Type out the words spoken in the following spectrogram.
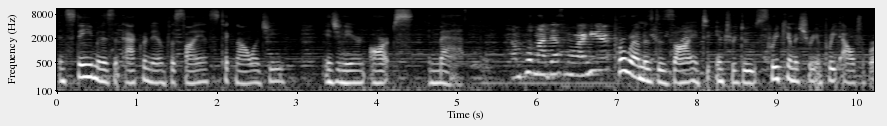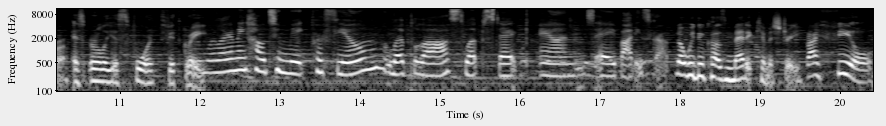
and STEAM is an acronym for science, technology, engineering, arts, and math. I'm putting my decimal right here. Program is designed to introduce pre-chemistry and pre-algebra as early as fourth, fifth grade. We're learning how to make perfume, lip gloss, lipstick, and a body scrub. No, we do cosmetic chemistry. I feel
